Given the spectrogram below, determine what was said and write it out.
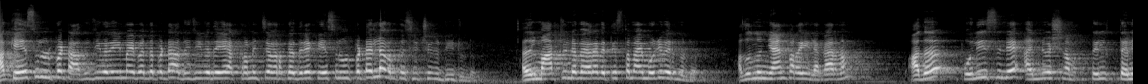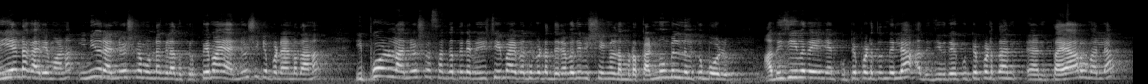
ആ കേസിൽ ഉൾപ്പെട്ട അതിജീവിതയുമായി ബന്ധപ്പെട്ട അതിജീവിതയെ ആക്രമിച്ചവർക്കെതിരെ കേസിൽ ഉൾപ്പെട്ട എല്ലാവർക്കും ശിക്ഷ കിട്ടിയിട്ടുണ്ട്. അതിൽ മാർട്ടിന്റെ വേറെ വ്യത്യസ്തമായ മൊഴി വരുന്നുണ്ട്. അതൊന്നും ഞാൻ പറയില്ല. കാരണം അത് പോലീസിന്റെ അന്വേഷണത്തിൽ തെളിയേണ്ട കാര്യമാണ്. ഇനിയൊരു അന്വേഷണം ഉണ്ടെങ്കിൽ അത് കൃത്യമായി അന്വേഷിക്കപ്പെടേണ്ടതാണ്. ഇപ്പോഴുള്ള അന്വേഷണ സംഘത്തിന്റെ വീഴ്ചയുമായി ബന്ധപ്പെട്ട നിരവധി വിഷയങ്ങൾ നമ്മുടെ കൺമുമ്പിൽ നിൽക്കുമ്പോഴും അതിജീവിതയെ ഞാൻ കുറ്റപ്പെടുത്തുന്നില്ല. അതിജീവിതയെ കുറ്റപ്പെടുത്താൻ ഞാൻ തയ്യാറുമല്ല.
